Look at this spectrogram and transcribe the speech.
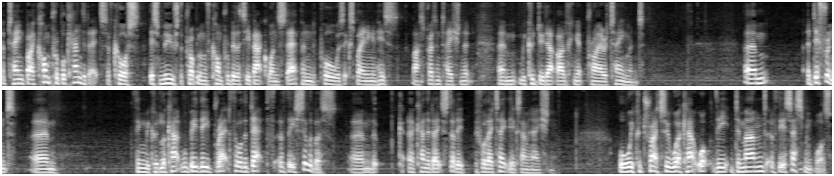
obtained by comparable candidates. Of course, this moves the problem of comparability back one step, and Paul was explaining in his last presentation that um, we could do that by looking at prior attainment. Um, a different um, thing we could look at would be the breadth or the depth of the syllabus um, that candidates studied before they take the examination. Or we could try to work out what the demand of the assessment was.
